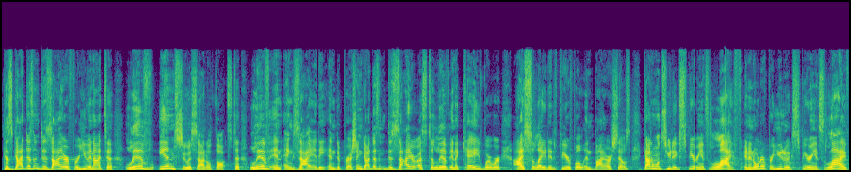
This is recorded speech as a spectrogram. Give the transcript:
Because God doesn't desire for you and I to live in suicidal thoughts, to live in anxiety and depression. God doesn't desire us to live in a cave where we're isolated, fearful, and by ourselves. God wants you to experience life. And in order for you to experience life,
